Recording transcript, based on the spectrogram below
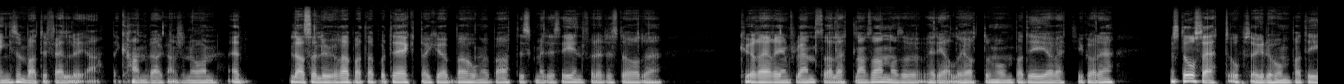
Ingen som bare tilfeldig Ja, det kan være kanskje noen. Jeg lar seg lure på et apotek til å kjøpe homeopatisk medisin fordi det står det kurerer influensa eller et eller annet sånt, og så har de aldri hørt om homopati og vet ikke hva det er. Men stort sett oppsøker du homopati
